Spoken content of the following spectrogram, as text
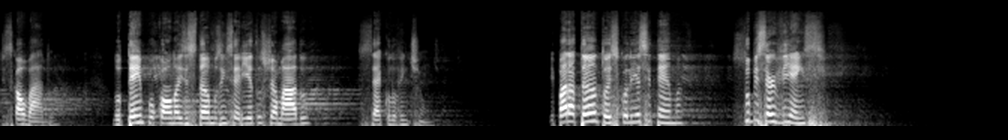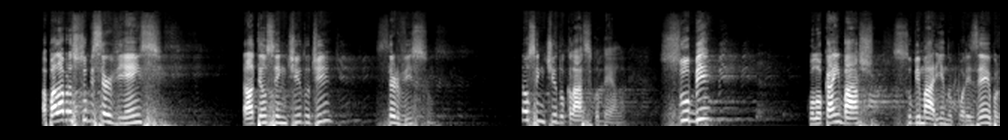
descalvado. No tempo qual nós estamos inseridos, chamado século 21. E para tanto eu escolhi esse tema, subserviência. A palavra subserviência, ela tem o um sentido de serviço. É o sentido clássico dela. Sub, colocar embaixo. Submarino, por exemplo,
